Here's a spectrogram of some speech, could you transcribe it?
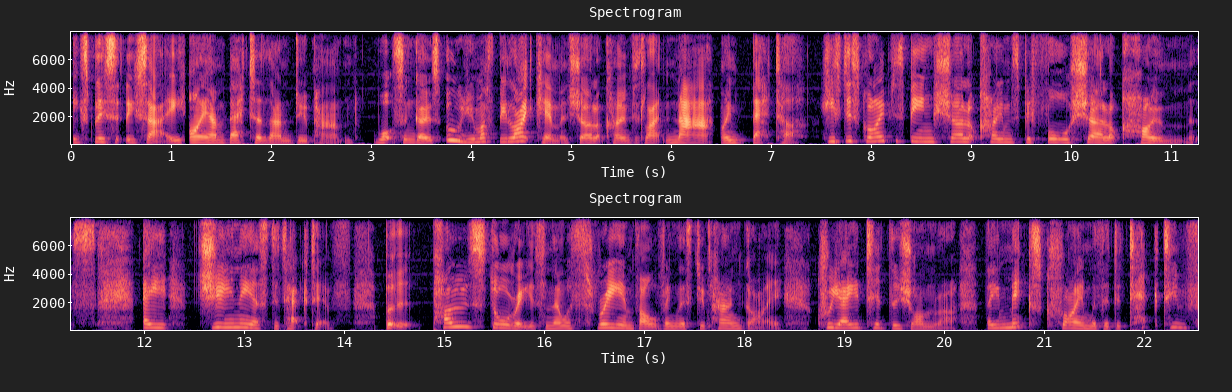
explicitly say, I am better than Dupin. Watson goes, Ooh, you must be like him. And Sherlock Holmes is like, Nah, I'm better. He's described as being Sherlock Holmes before Sherlock Holmes, a genius detective. But Poe's stories, and there were three involving this Dupin guy, created the genre. They mix crime with a detective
